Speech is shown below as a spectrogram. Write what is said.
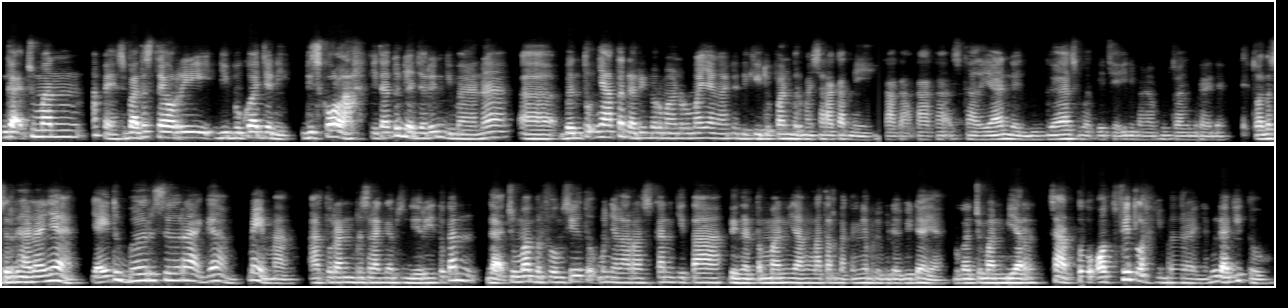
Nggak cuman apa ya sebatas teori di buku aja nih. Di sekolah kita tuh diajarin gimana uh, bentuk nyata dari norma-norma yang ada di kehidupan bermasyarakat nih. Kakak-kakak sekalian dan juga sobat PCI di mana pun kalian berada. Contoh sederhananya yaitu berseragam. Memang aturan berseragam sendiri itu kan nggak cuma berfungsi untuk menyelaraskan kita dengan teman yang latar belakangnya berbeda-beda ya. Bukan cuma biar satu outfit lah ibaratnya. Enggak gitu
